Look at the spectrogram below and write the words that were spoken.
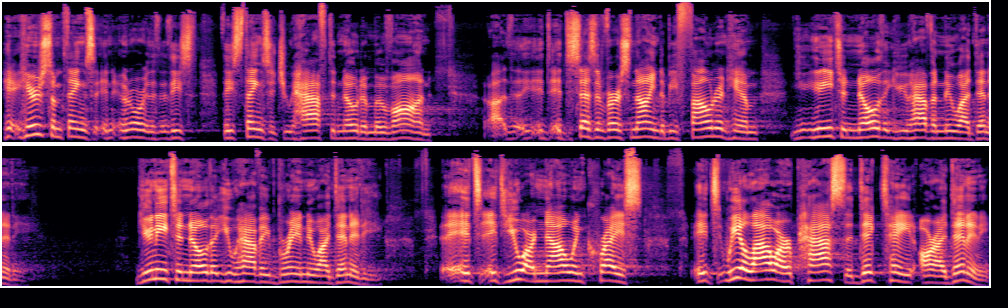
Here's some things in, in order these, these things that you have to know to move on. Uh, it, it, says in verse 9 to be found in him, you, you need to know that you have a new identity. You need to know that you have a brand new identity. It's, it's you are now in Christ. It's, we allow our past to dictate our identity.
